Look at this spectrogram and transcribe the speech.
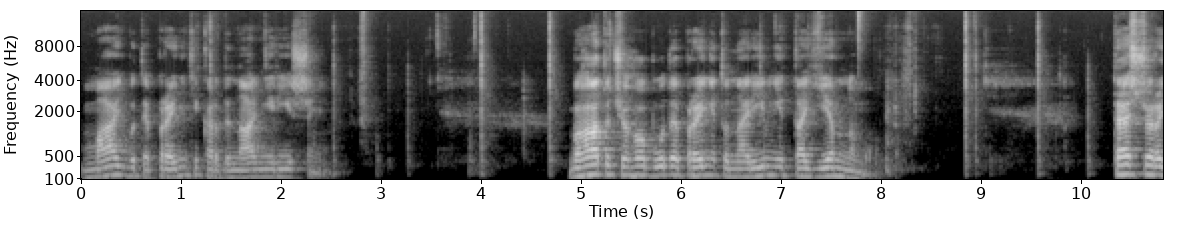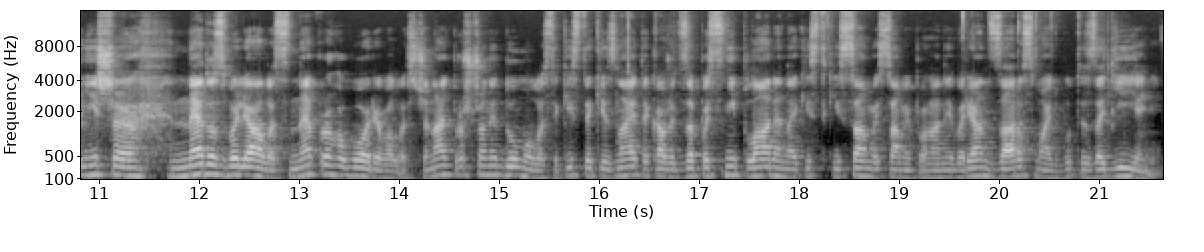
Мають бути прийняті кардинальні рішення. Багато чого буде прийнято на рівні таємному. Те, що раніше не дозволялось, не проговорювалось, чи навіть про що не думалось, якісь такі, знаєте, кажуть, запасні плани на якийсь такий самий-самий поганий варіант, зараз мають бути задіяні.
